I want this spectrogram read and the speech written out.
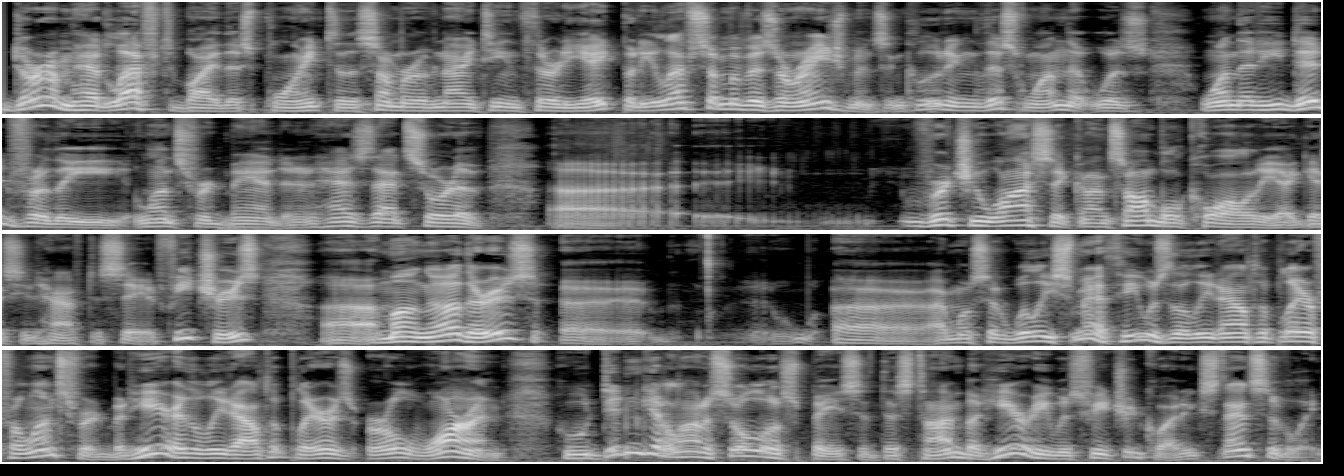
Durham had left by this point to the summer of 1938, but he left some of his arrangements, including this one that was one that he did for the Lunceford Band, and it has that sort of uh, virtuosic ensemble quality, I guess you'd have to say. It features, uh, among others, uh, uh, I almost said Willie Smith. He was the lead alto player for Lunceford, but here the lead alto player is Earl Warren, who didn't get a lot of solo space at this time, but here he was featured quite extensively.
